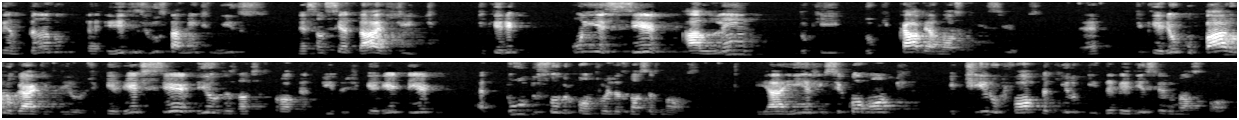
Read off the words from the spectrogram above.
Tentando é, eles justamente nisso, nessa ansiedade de, de, de querer conhecer além do que, do que cabe a nós conhecermos, né? querer ocupar o lugar de Deus, de querer ser Deus das nossas próprias vidas, de querer ter é, tudo sob o controle das nossas mãos. E aí a gente se corrompe e tira o foco daquilo que deveria ser o nosso foco.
